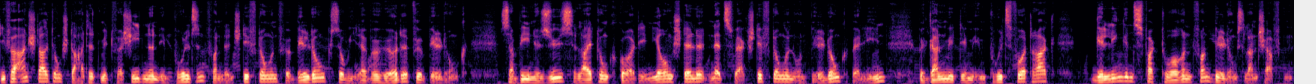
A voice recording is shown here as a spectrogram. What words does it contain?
Die Veranstaltung startet mit verschiedenen Impulsen von den Stiftungen für Bildung sowie der Behörde für Bildung. Sabine Süß, Leitung Koordinierungsstelle Netzwerk Stiftungen und Bildung Berlin, begann mit dem Impulsvortrag Gelingensfaktoren von Bildungslandschaften.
